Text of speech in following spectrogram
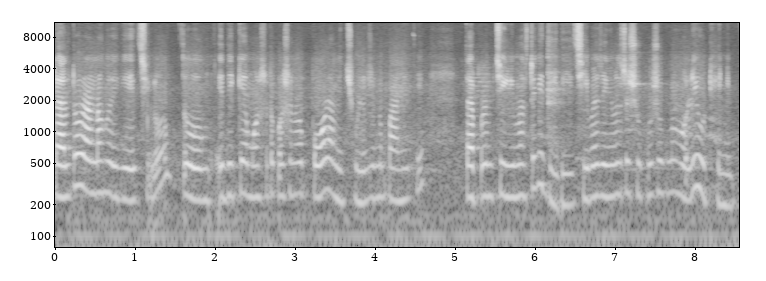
ডালটাও রান্না হয়ে গিয়েছিল। তো এদিকে মশলাটা কষানোর পর আমি ঝোলের জন্য পানি দিয়ে তারপর আমি চিংড়ি মাছটাকে দিয়ে দিয়েছি। এবার চিংড়ি মাছটা শুকনো শুকনো হলেই উঠিয়ে নিব।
